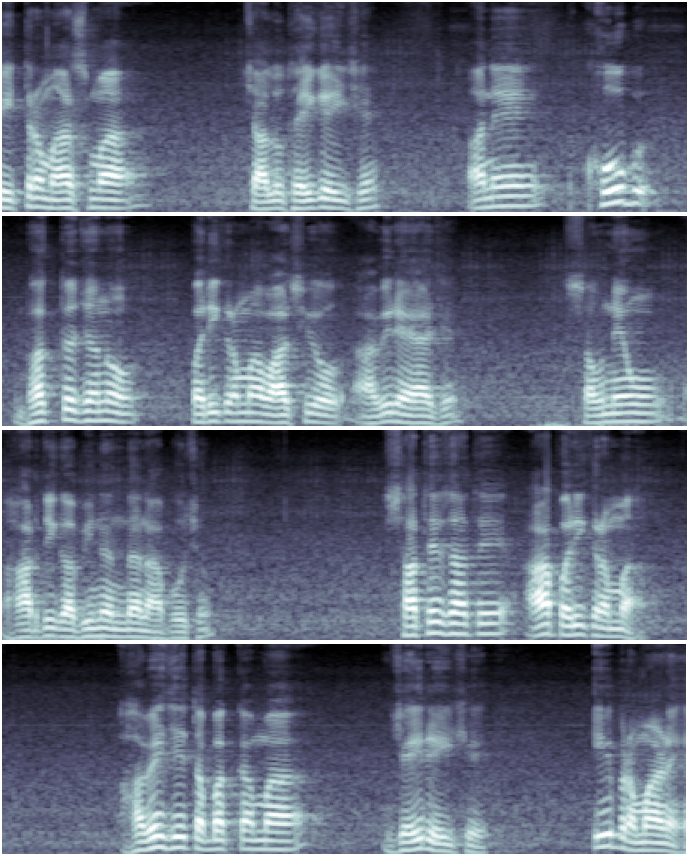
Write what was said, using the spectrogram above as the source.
ચૈત્ર માસમાં ચાલુ થઈ ગઈ છે. અને ખૂબ ભક્તજનો, પરિક્રમાવાસીઓ આવી રહ્યા છે. સૌને હું હાર્દિક અભિનંદન આપું છું. સાથે સાથે આ પરિક્રમા હવે જે તબક્કામાં જઈ રહી છે, એ પ્રમાણે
